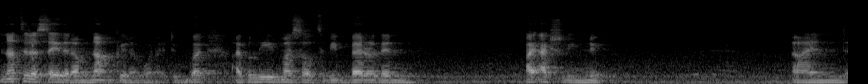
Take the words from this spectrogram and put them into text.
Not that I say that I'm not good at what I do, but I believed myself to be better than I actually knew. And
